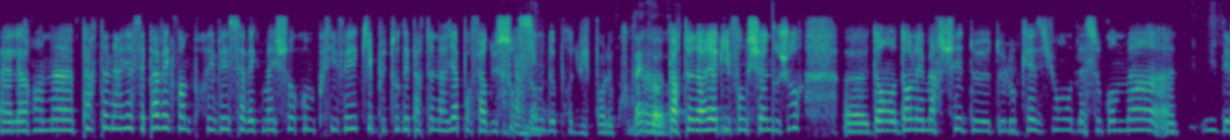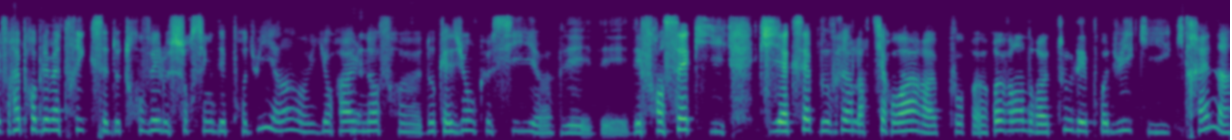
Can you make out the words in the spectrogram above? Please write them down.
Alors, on a un partenariat, c'est pas avec vente privée, c'est avec My Showroom Privé, qui est plutôt des partenariats pour faire du Ah pardon. sourcing de produits, pour le coup. D'accord. partenariat qui fonctionne toujours, heu, dans dans les marchés de de l'occasion, de la seconde main, un une des vraies problématiques, c'est de trouver le sourcing des produits, hein. Il y aura une offre, heu, d'occasion que si, heu, des des des Français qui qui acceptent d'ouvrir leur tiroir, pour, revendre tous les produits qui qui traînent,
